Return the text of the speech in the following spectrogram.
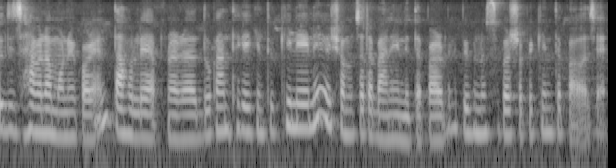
যদি ঝামেলা মনে করেন, তাহলে আপনারা দোকান থেকে কিন্তু কিনে এনে ওই সমচাটা বানিয়ে নিতে পারবেন। বিভিন্ন সুপার শপে কিনতে পাওয়া যায়।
